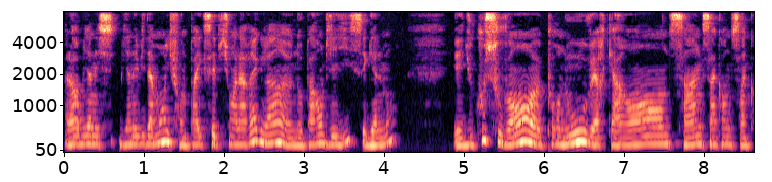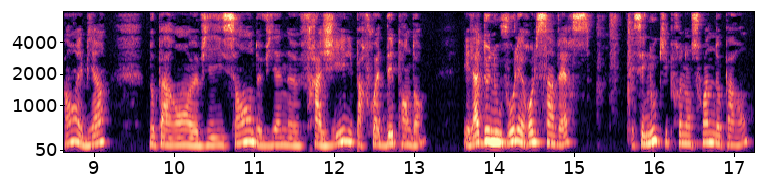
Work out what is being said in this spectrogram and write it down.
Alors bien, évidemment, ils ne font pas exception à la règle, hein, nos parents vieillissent également. Et du coup, souvent, pour nous, vers 45, 55 ans, eh bien, nos parents euh, vieillissants deviennent fragiles, parfois dépendants. Et là, de nouveau, les rôles s'inversent. Et c'est nous qui prenons soin de nos parents,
